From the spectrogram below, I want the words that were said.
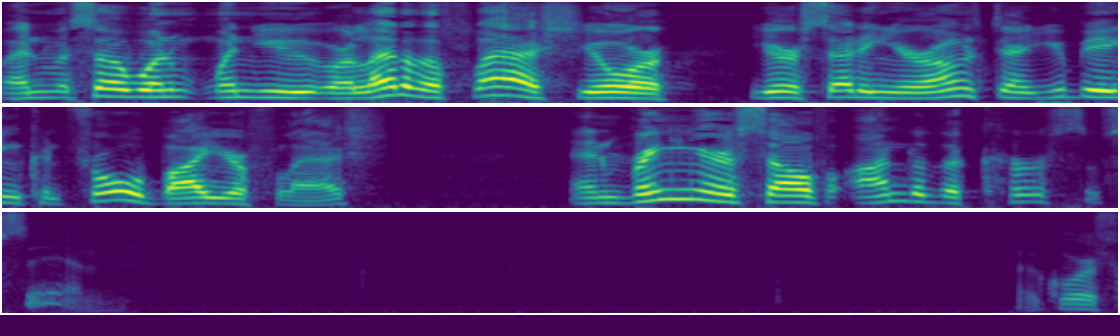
And so when, when you are led of the flesh, you're you're setting your own standard. You're being controlled by your flesh and bringing yourself under the curse of sin. Of course,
